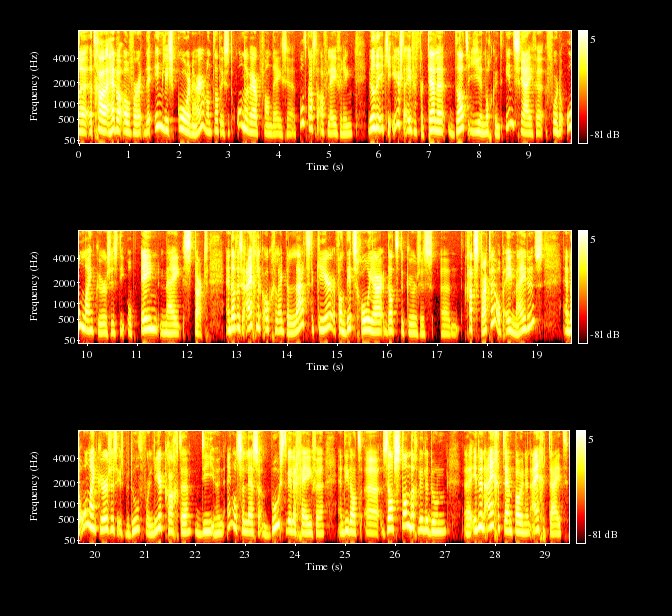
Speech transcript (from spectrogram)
uh, het ga hebben over de English Corner, want dat is het onderwerp van deze podcastaflevering, wilde ik je eerst even vertellen dat je je nog kunt inschrijven voor de online cursus die op 1 mei start. En dat is eigenlijk ook gelijk de laatste keer van dit schooljaar dat de cursus uh, gaat starten, op 1 mei dus. En de online cursus is bedoeld voor leerkrachten die hun Engelse lessen een boost willen geven en die dat uh, zelfstandig willen doen, uh, in hun eigen tempo, in hun eigen tijd.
